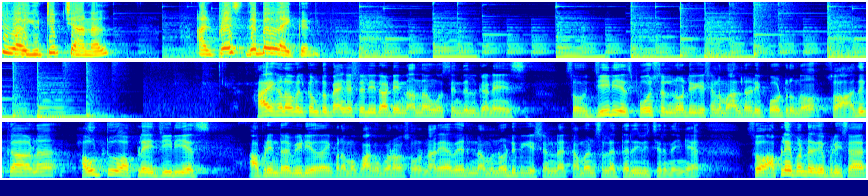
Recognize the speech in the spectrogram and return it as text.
to our YouTube channel and press the bell icon. Hi hello welcome to banker tele dot in நான் தான் உங்கள் Senthil Ganesh. So GDS postal notification நம்ம ஆல்ரெடி போட்டிருந்தோம். ஸோ அதுக்கான ஹவு டு அப்ளை ஜிடிஎஸ் அப்படின்ற வீடியோ தான் இப்போ நம்ம பார்க்க போகிறோம் ஸோ நிறையா பேர் நம்ம நோட்டிஃபிகேஷனில் கமெண்ட்ஸில் தெரிவிச்சிருந்தீங்க. ஸோ அப்ளை பண்ணுறது எப்படி சார்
